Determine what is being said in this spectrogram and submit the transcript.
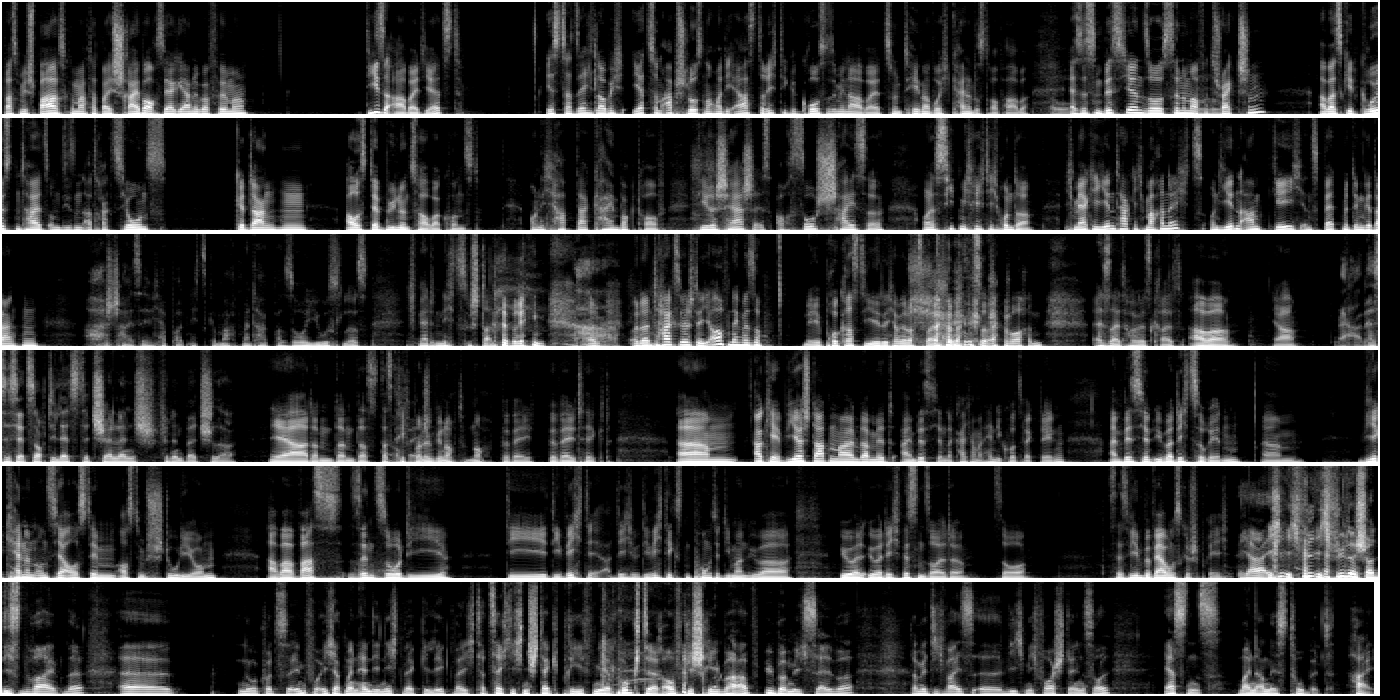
was mir Spaß gemacht hat, weil ich schreibe auch sehr gerne über Filme. Diese Arbeit jetzt ist tatsächlich, glaube ich, jetzt zum Abschluss nochmal die erste richtige große Seminararbeit zu einem Thema, wo ich keine Lust drauf habe. Oh. Es ist ein bisschen so Cinema of Mhm. Attraction, aber es geht größtenteils um diesen Attraktionsgedanken aus der Bühnenzauberkunst. Und ich habe da keinen Bock drauf. Die Recherche ist auch so scheiße und es zieht mich richtig runter. Ich merke jeden Tag, ich mache nichts und jeden Abend gehe ich ins Bett mit dem Gedanken, oh, scheiße, ich habe heute nichts gemacht, mein Tag war so useless, ich werde nichts zustande bringen. Ah. Und, und dann tagsüber stehe ich auf und denke mir so, nee, prokrastiniere, ich habe ja noch zwei, zwei Wochen. Es ist ein Teufelskreis, aber ja. Ja, das ist jetzt noch die letzte Challenge für den Bachelor. Ja, dann, dann das, das kriegt man irgendwie noch, noch bewält, bewältigt. Ähm, okay, wir starten mal damit ein bisschen, da kann ich auch mein Handy kurz weglegen, ein bisschen über dich zu reden. Ähm, wir kennen uns ja aus dem, aus dem Studium, aber was sind so die, die, die, wichti die, die wichtigsten Punkte, die man über, über, über dich wissen sollte? So, das ist wie ein Bewerbungsgespräch. Ja, ich, ich, ich fühle schon diesen Vibe, ne? Äh, nur kurz zur Info, ich habe mein Handy nicht weggelegt, weil ich tatsächlich einen Steckbrief mir Punkte raufgeschrieben habe über mich selber, damit ich weiß, äh, wie ich mich vorstellen soll. Erstens, mein Name ist Tobit. Hi.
